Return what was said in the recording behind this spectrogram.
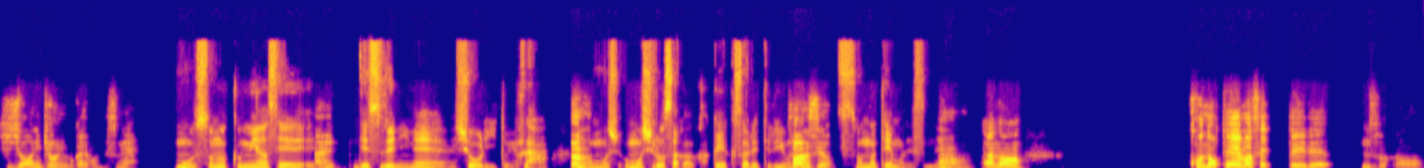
非常に興味深い本ですね。もうその組み合わせはいですでにね、勝利というか、うん。おもし面白さが確約されてるような、そうなんですよそんなテーマですね。うん。あの、このテーマ設定で、うんその、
